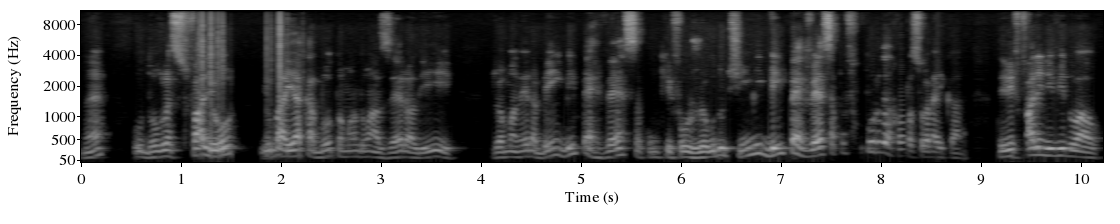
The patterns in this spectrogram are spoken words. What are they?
Né? O Douglas falhou e o Bahia acabou tomando um a 0 ali de uma maneira bem, bem perversa com o que foi o jogo do time e bem perversa para o futuro da Copa Sul-Americana. Teve falha individual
